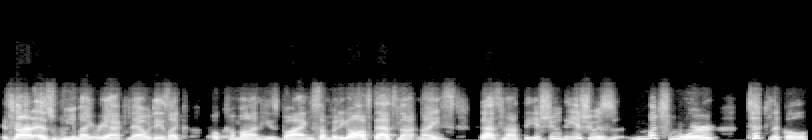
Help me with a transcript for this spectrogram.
it's not as we might react nowadays, like, oh come on, he's buying somebody off. That's not nice. That's not the issue. The issue is much more technical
